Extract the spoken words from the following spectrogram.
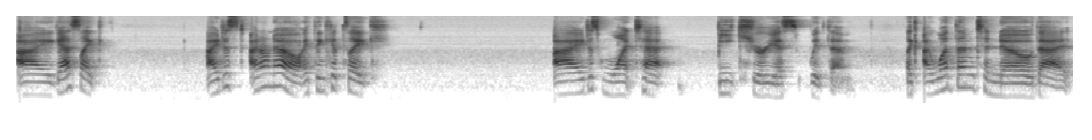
I guess like I just I don't know. I think it's like I just want to be curious with them. Like I want them to know that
